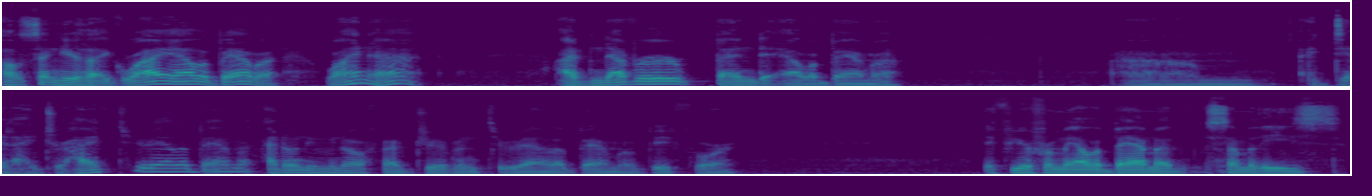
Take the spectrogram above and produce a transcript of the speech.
All of a sudden you're like, why Alabama? Why not? I've never been to Alabama. Um, did I drive through Alabama? I don't even know if I've driven through Alabama before. If you're from Alabama, some of these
